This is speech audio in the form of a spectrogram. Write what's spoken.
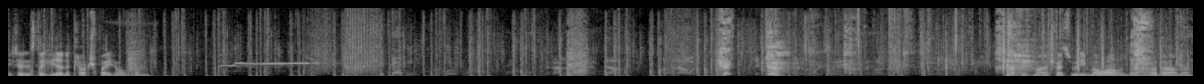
Nicht, dass jetzt gleich wieder eine Cloud-Speicherung kommt. Denk mal einfach jetzt über die Mauer und dann sind wir da, ne?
